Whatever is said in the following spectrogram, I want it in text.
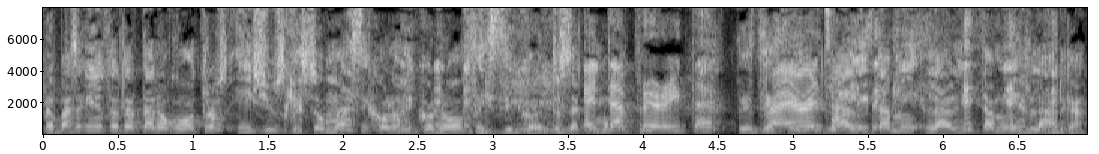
Lo que pasa es que yo estoy tratando con otros issues que son más psicológicos, no físicos. Entonces, como tú- priorita- Sí, sí, sí, prioritizing. La lista, mi- la lista mía es larga.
